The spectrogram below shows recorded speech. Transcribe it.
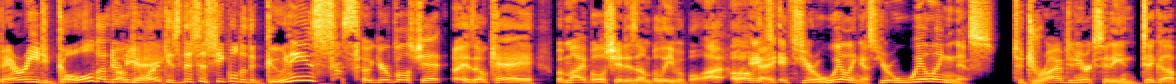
buried gold under New York. Is this a sequel to the Goonies? so your bullshit is okay, but my bullshit is unbelievable. I, okay, It's, it's your willingness, your willingness to drive to New York City and dig up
